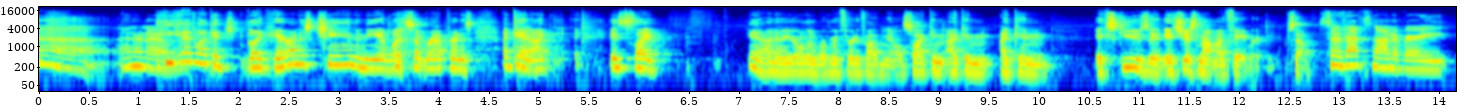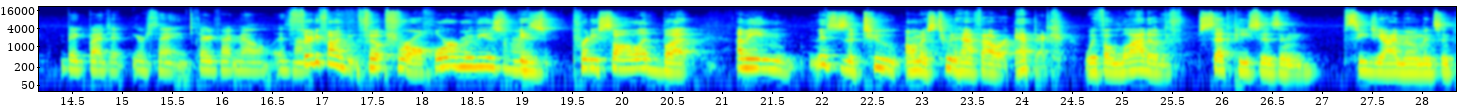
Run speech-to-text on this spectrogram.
Yeah, I don't know. He had like a like hair on his chin, and he had like something wrapped around his. Again, Yeah. I it's like yeah, I know you're only working with 35 mil, so I can I can I can excuse it. It's just not my favorite. So So that's not a very big budget. You're saying 35 mil is not. 35 for, for a horror movie is Uh-huh. is pretty solid, but I mean this is a two almost two and a half hour epic with a lot of set pieces and CGI moments, and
